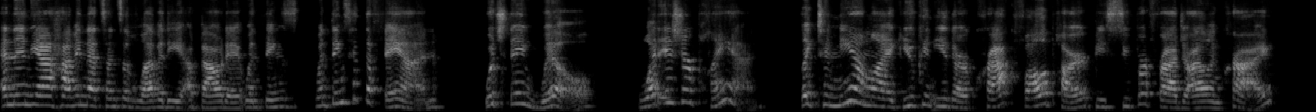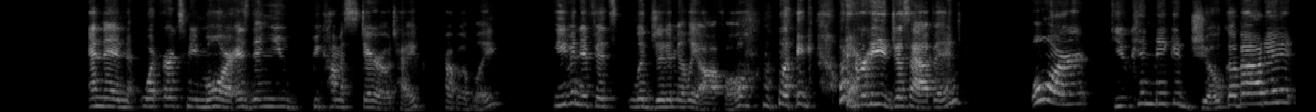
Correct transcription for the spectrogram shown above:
And then, yeah, having that sense of levity about it when things when things hit the fan, which they will, what is your plan? Like to me, I'm like, you can either crack, fall apart, be super fragile and cry. And then what irks me more is then you become a stereotype, probably, even if it's legitimately awful, like whatever just happened. Or you can make a joke about it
